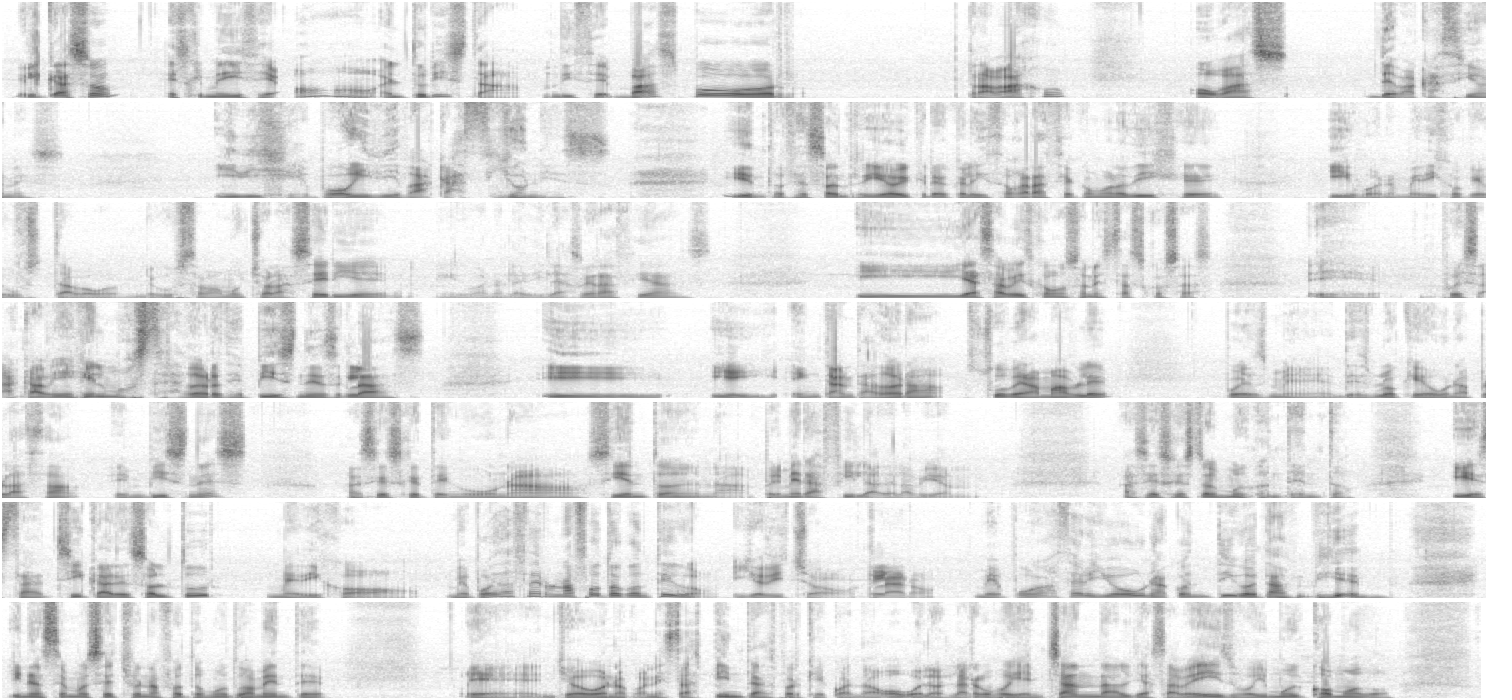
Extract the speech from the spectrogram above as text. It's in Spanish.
El caso es que me dice, oh, el turista, dice, ¿vas por trabajo o vas de vacaciones? Y dije, voy de vacaciones. Y entonces sonrió y creo que le hizo gracia como lo dije. Y bueno, me dijo que gustaba, le gustaba mucho la serie. Y bueno, le di las gracias. Y ya sabéis cómo son estas cosas. Eh, pues acabé en el mostrador de Business Glass. Y, y encantadora, súper amable, pues me desbloqueó una plaza en Business. Así es que tengo un asiento en la primera fila del avión. Así es que estoy muy contento. Y esta chica de Sol Tour me dijo, ¿me puedo hacer una foto contigo? Y yo he dicho, claro, ¿me puedo hacer yo una contigo también? Y nos hemos hecho una foto mutuamente. Eh, yo, bueno, con estas pintas, porque cuando hago vuelos largos voy en chándal, ya sabéis, voy muy cómodo.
